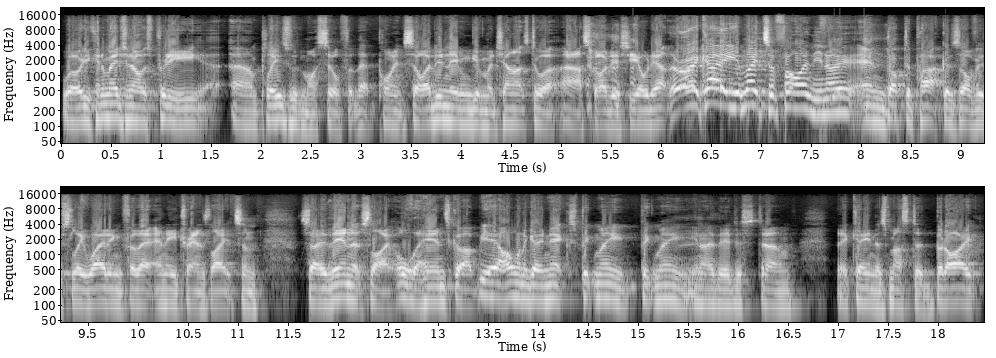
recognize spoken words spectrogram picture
Well, you can imagine I was pretty um, pleased with myself at that point, so I didn't even give them a chance to ask. I just yelled out, "They're okay. Your mates are fine," you know. And Dr. Pak's obviously waiting for that, and he translates. And so then it's like all the hands go up. Yeah, I want to go next. Pick me. Pick me. You know, they're just um, they're keen as mustard. But I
